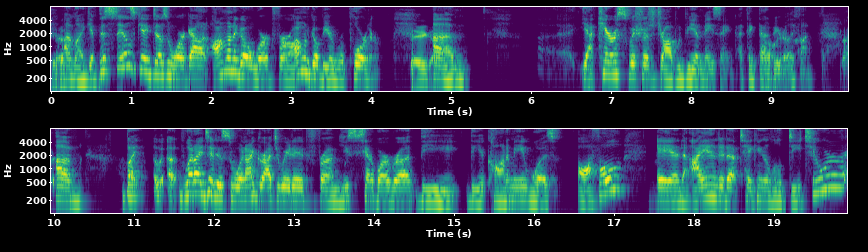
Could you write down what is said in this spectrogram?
Yeah. I'm like, if this sales gig doesn't work out, I'm gonna go work for I'm gonna go be a reporter. There you go. Um uh, yeah, Kara Swisher's job would be amazing. I think that would Oh, be really fun. Nice. Um, but uh, uh, what I did is when I graduated from UC Santa Barbara, the the economy was awful, and I ended up taking a little detour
